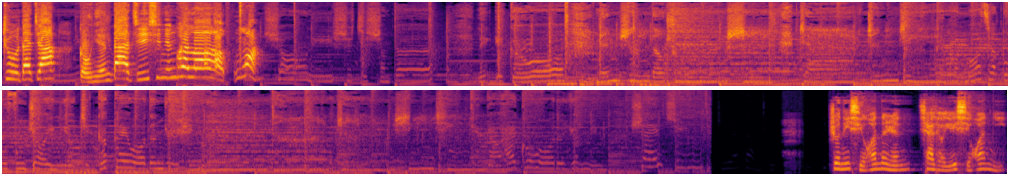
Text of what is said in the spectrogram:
祝大家狗年大吉，新年快乐！么。祝你喜欢的人恰巧也喜欢你，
